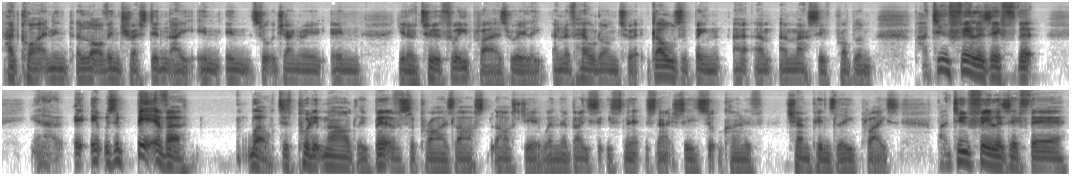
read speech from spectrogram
had quite an, a lot of interest, didn't they, in in sort of January in you know two or three players really, and have held on to it. Goals have been a, a, a massive problem, but I do feel as if that you know it, it was a bit of a well, to put it mildly, bit of a surprise last last year when they basically snatched the sort of kind of Champions League place. But I do feel as if they're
